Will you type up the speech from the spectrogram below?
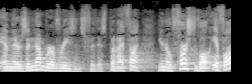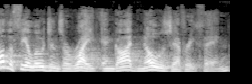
And there's a number of reasons for this. But I thought, you know, first of all, if all the theologians are right and God knows everything,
